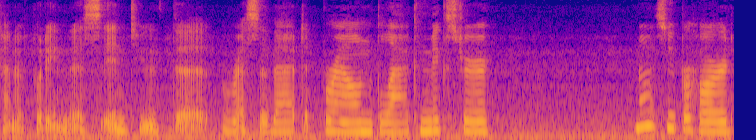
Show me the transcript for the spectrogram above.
kind of putting this into the rest of that brown black mixture. Not super hard,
